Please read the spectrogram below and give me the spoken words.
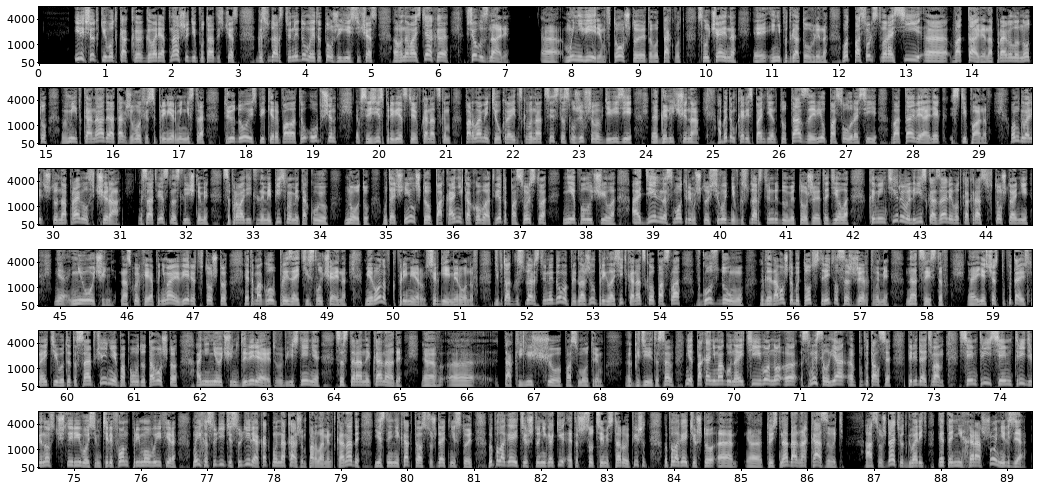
Или все-таки, вот как э, говорят наши депутаты сейчас Государственной Думы, это тоже есть сейчас в новостях, э, все вы знали. Э, мы не верим в то, что это вот так вот случайно э, и не подготовлено. Вот посольство России э, в Оттаве направило ноту в МИД Канады, а также в офисы премьер-министра Трюдо и спикера Палаты общин в связи с приветствием в канадском парламенте украинского нациста, служившего в дивизии Галичина. Об этом корреспонденту ТАСС заявил посол России в Оттаве Олег Степанов. Он говорит, что направил вчера, соответственно, с личными сопроводительными письмами такую ноту. Уточнил, что пока никакого ответа посольство не получила. Отдельно смотрим, что сегодня в Государственной Думе тоже это дело комментировали и сказали вот как раз в то, что они не очень, насколько я понимаю, верят в то, что это могло произойти случайно. Миронов, к примеру, Сергей Миронов, депутат Государственной Думы, предложил пригласить канадского посла в Госдуму для того, чтобы тот встретился с жертвами нацистов. Э, я сейчас попытаюсь найти вот это сообщение по поводу того, что они не очень доверяют в объяснение со стороны Канады. Э, э, так, еще посмотрим, где это сам... Нет, пока не могу найти его, но э, смысл я э, попытался передать вам. 7373948, телефон прямого эфира. Мы их осудите, судили, а как мы накажем парламент Канады? Если никак, то осуждать не стоит. Вы полагаете, что никакие... Это 672 пишет. Вы полагаете, что... Э, э, то есть надо наказывать, а осуждать, вот говорить, это нехорошо, нельзя.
